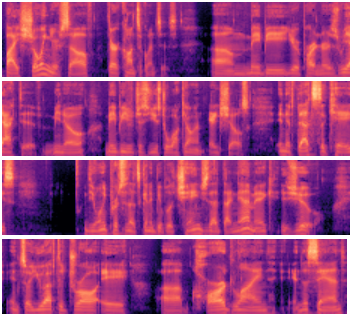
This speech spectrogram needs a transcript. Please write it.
by showing yourself there are consequences. Um, maybe your partner is reactive. You know, maybe you're just used to walking on eggshells. And if that's the case, the only person that's going to be able to change that dynamic is you. And so you have to draw a uh, hard line in the sand.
